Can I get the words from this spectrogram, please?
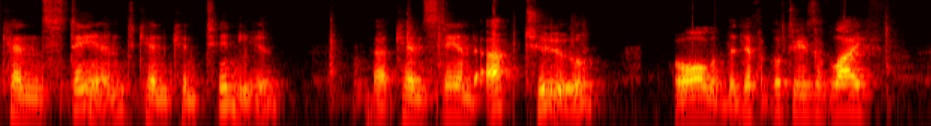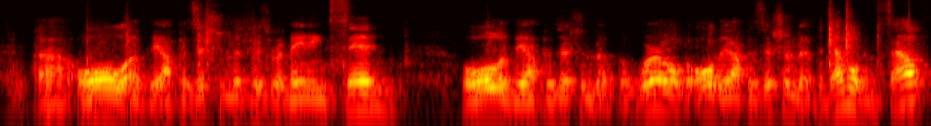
can stand, can continue, uh, can stand up to all of the difficulties of life, uh, all of the opposition of his remaining sin, all of the opposition of the world, all the opposition of the devil himself?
